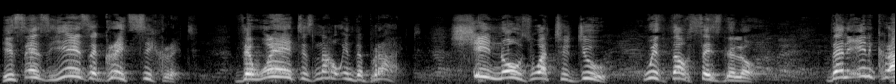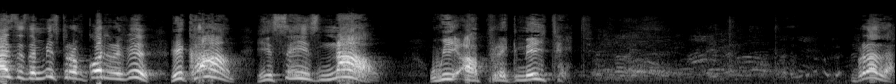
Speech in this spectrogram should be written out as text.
he says, Here's a great secret. The weight is now in the bride. She knows what to do with thou, says the Lord. Then in Christ is the mystery of God revealed. He comes. He says, Now we are pregnated. Brother,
